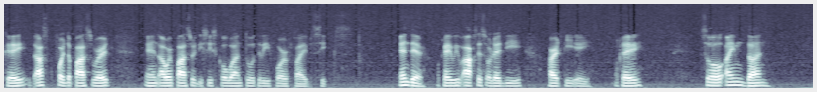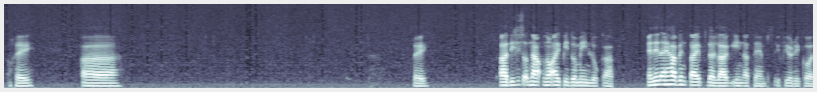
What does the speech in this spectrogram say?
okay? It asks for the password and our password is Cisco123456 and there okay? We've accessed already RTA okay? So I'm done okay? Uh, okay? Uh, this is no, no IP domain lookup and then I haven't typed the login attempts if you recall.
